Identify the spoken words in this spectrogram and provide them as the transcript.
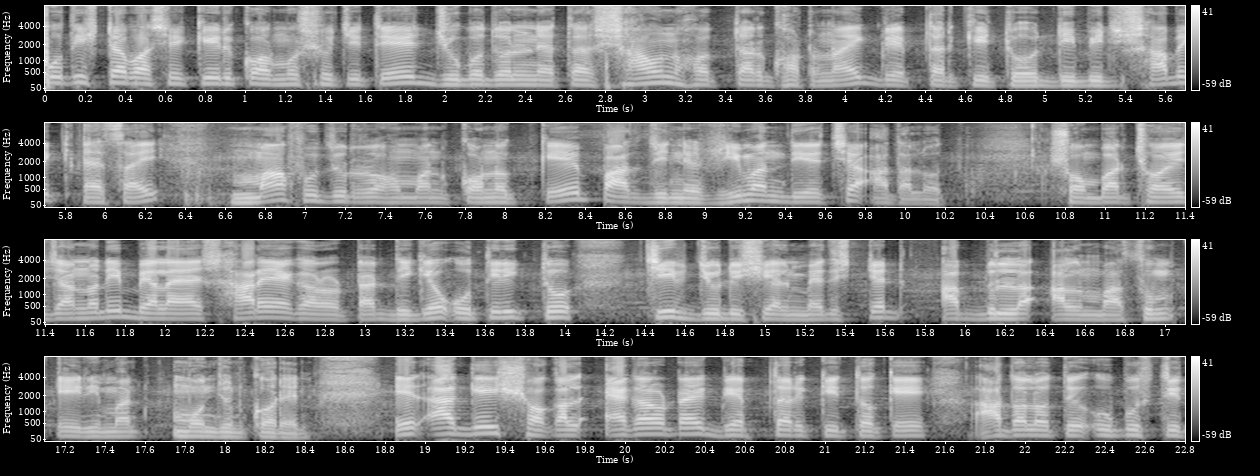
প্রতিষ্ঠাবার্ষিকীর কর্মসূচিতে যুবদল নেতা শাওন হত্যার ঘটনায় গ্রেপ্তারকৃত ডিবির সাবেক এসআই মাহফুজুর রহমান কনককে পাঁচ দিনের রিমান্ড দিয়েছে আদালত। সোমবার ছয় জানুয়ারি বেলায় সাড়ে এগারোটার দিকে অতিরিক্ত chief judicial magistrate Abdullah Al Masum এই রিমান্ড মঞ্জুর করেন। এর আগে সকাল এগারোটায় গ্রেপ্তারকৃতকে আদালতে উপস্থিত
